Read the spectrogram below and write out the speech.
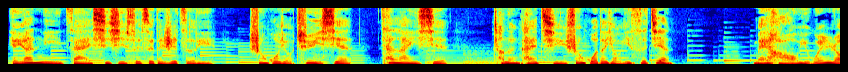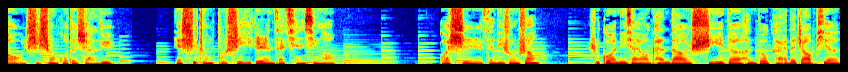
也愿你在细细碎碎的日子里，生活有趣一些，灿烂一些，常能开启生活的有意思见。美好与温柔是生活的旋律，也始终不是一个人在前行哦。我是三 D 双双，如果你想要看到十一的很多可爱的照片，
